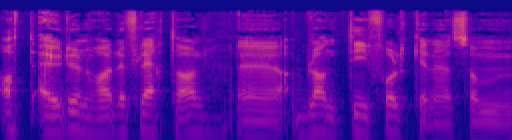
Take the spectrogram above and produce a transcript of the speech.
at Audun hadde flertall blant de folkene som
